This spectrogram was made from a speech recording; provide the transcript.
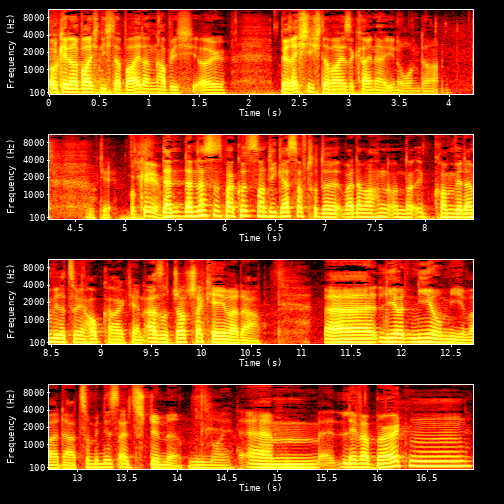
Okay, dann war ich nicht dabei, dann habe ich äh, berechtigterweise keine Erinnerung daran. Okay. Okay. Dann, dann lass uns mal kurz noch die Gastauftritte weitermachen und kommen wir dann wieder zu den Hauptcharakteren. Also George Takei war da. Äh, Leon Niomi war da, zumindest als Stimme. Nimoy. Ähm, Lever Burton,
